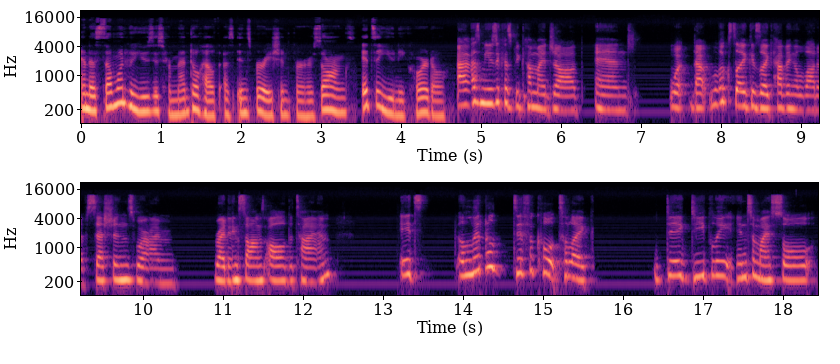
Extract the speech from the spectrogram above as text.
And as someone who uses her mental health as inspiration for her songs, it's a unique hurdle. As music has become my job, and what that looks like is like having a lot of sessions where I'm writing songs all the time. It's a little difficult to like dig deeply into my soul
